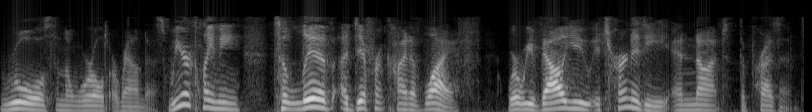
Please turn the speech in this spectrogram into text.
rules than the world around us. We are claiming to live a different kind of life where we value eternity and not the present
